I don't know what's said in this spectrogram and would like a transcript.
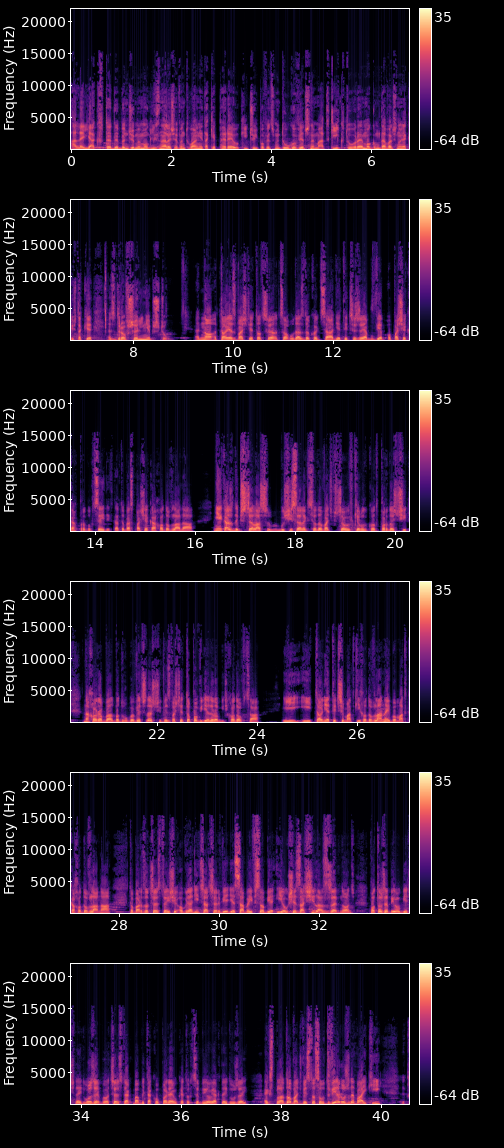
Ale jak wtedy będziemy mogli znaleźć ewentualnie takie perełki, czyli powiedzmy długowieczne matki, które mogą dawać no jakieś takie zdrowsze linie pszczół? No, to jest właśnie to, co, co u nas do końca nie tyczy, że ja mówiłem o pasiekach produkcyjnych. Natomiast pasieka hodowlana, nie każdy pszczelarz musi selekcjonować pszczoły w kierunku odporności na choroby albo długowieczności, więc właśnie to powinien robić hodowca. I, I to nie tyczy matki hodowlanej, bo matka hodowlana to bardzo często jej się ogranicza czerwienie samej w sobie i ją się zasila z zewnątrz po to, żeby ją mieć najdłużej, bo często jak mamy taką perełkę, to chcemy ją jak najdłużej eksploatować, więc to są dwie różne bajki.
